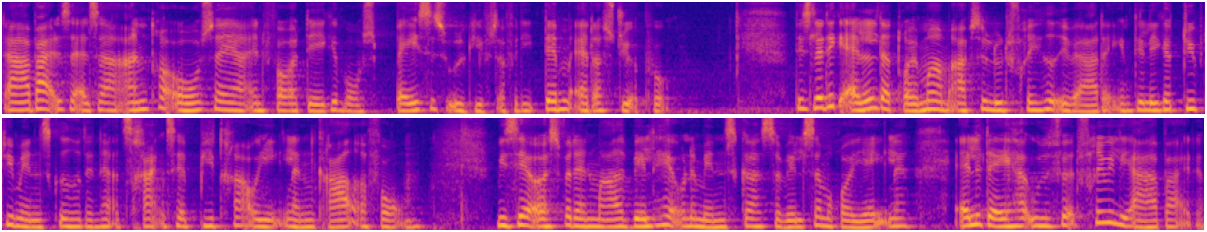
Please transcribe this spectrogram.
Der arbejdes altså af andre årsager end for at dække vores basisudgifter, fordi dem er der styr på. Det er slet ikke alle, der drømmer om absolut frihed i hverdagen. Det ligger dybt i mennesket, den her trang til at bidrage i en eller anden grad og form. Vi ser også, hvordan meget velhavende mennesker, såvel som royale, alle dage har udført frivillig arbejde.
